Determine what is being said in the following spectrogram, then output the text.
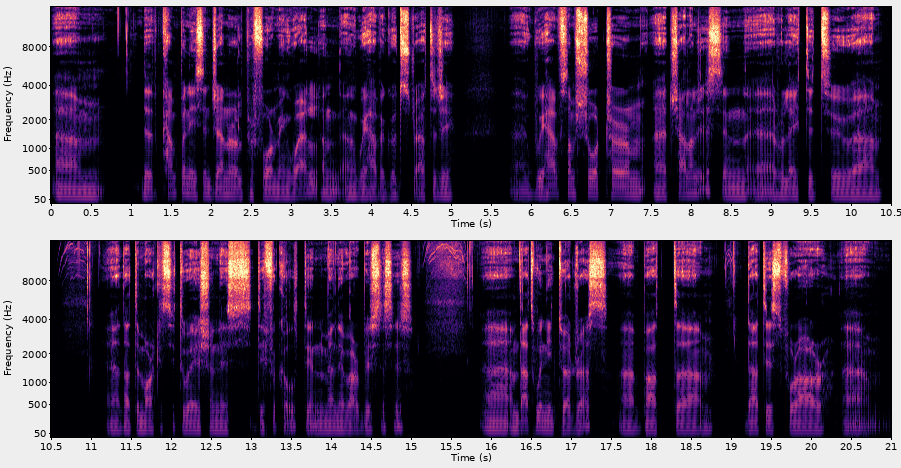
Um, the company is in general performing well and, and we have a good strategy. Uh, we have some short-term uh, challenges in uh, related to um, that the market situation is difficult in many of our businesses, and that we need to address. But um, that is for our um,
